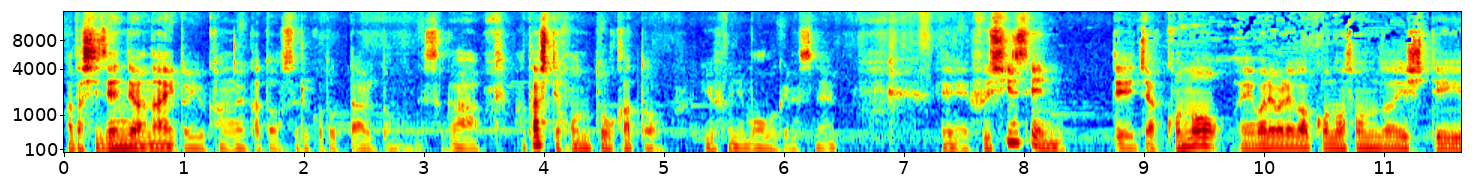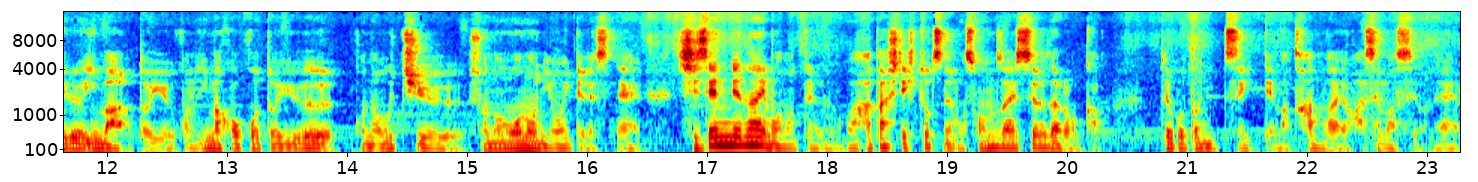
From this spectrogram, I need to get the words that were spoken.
また自然ではないという考え方をすることってあると思うんですが果たして本当かというふうに思うわけですね。えー、不自然ってじゃあこの、えー、我々がこの存在している今というこの今ここというこの宇宙そのものにおいてですね自然でないものというのが果たして一つでも存在するだろうかということについて、まあ、考えを馳せますよね。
